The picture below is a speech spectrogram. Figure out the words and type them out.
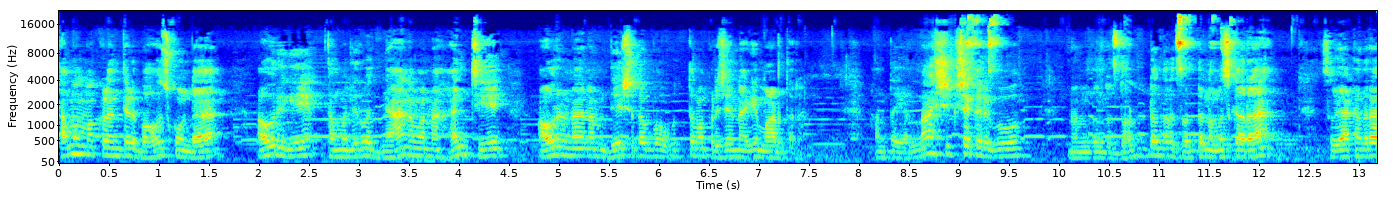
ತಮ್ಮ ಮಕ್ಕಳಂತೇಳಿ ಭಾವಿಸ್ಕೊಂಡ ಅವರಿಗೆ ತಮ್ಮಲ್ಲಿರುವ ಜ್ಞಾನವನ್ನು ಹಂಚಿ ಅವರನ್ನು ನಮ್ಮ ದೇಶದ ಒಬ್ಬ ಉತ್ತಮ ಪ್ರಜೆಯನ್ನಾಗಿ ಮಾಡ್ತಾರೆ. ಅಂತ ಎಲ್ಲ ಶಿಕ್ಷಕರಿಗೂ ನಮ್ದೊಂದು ದೊಡ್ಡ ಅಂದ್ರೆ ದೊಡ್ಡ ನಮಸ್ಕಾರ. ಸೊ ಯಾಕಂದ್ರೆ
